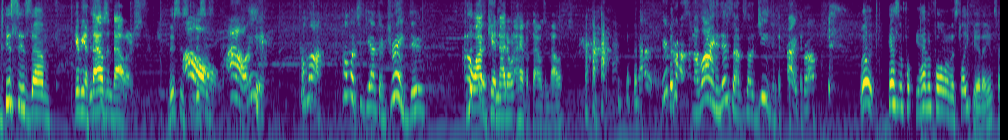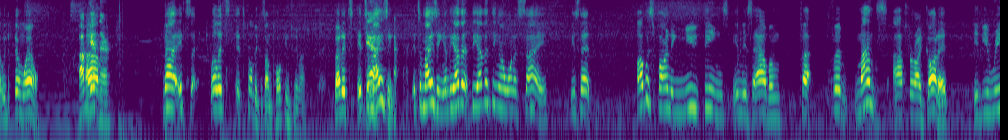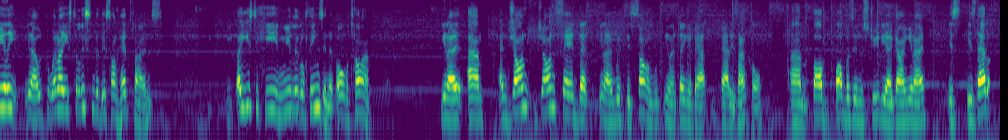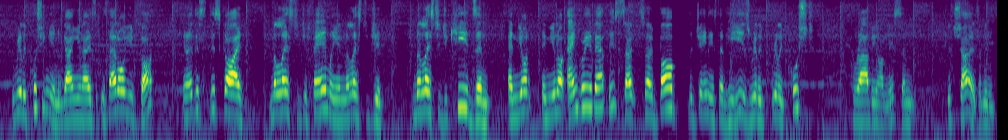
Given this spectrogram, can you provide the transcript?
this is um Give me a thousand dollars. this is Oh, this is oh, Ian. Come on. How much did you have to drink, dude? Oh, I'm kidding. I don't have a thousand dollars. You're crossing the line in this episode. Jesus Christ, bro. well, he hasn't you haven't fallen asleep yet, Ian, so we're doing well. I'm getting Um, there. No, it's well, it's it's probably because I'm talking too much, but it's it's Yeah. amazing. It's amazing. And the other the other thing I want to say is that I was finding new things in this album for for months after I got it. If you really, you know, when I used to listen to this on headphones, I used to hear new little things in it all the time. You know, um, and John John said that you know with this song, you know, being about about his uncle, um, Bob Bob was in the studio going, you know, is is that really pushing him and going, you know, is, is that all you've got? You know, this this guy molested your family and molested you molested your kids and and you're and you're not angry about this. So so Bob, the genius that he is, really really pushed Corabi on this and it shows. I mean,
